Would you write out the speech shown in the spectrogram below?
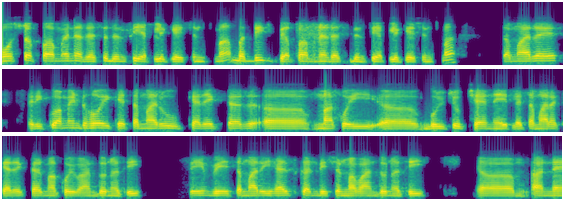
most of permanent residency એપ્લિકેશન્સમાં બધી જ પર્મનન્ટ રેસિડેન્સી એપ્લિકેશન્સમાં તમારે રિક્વાયરમેન્ટ હોય કે તમારું કેરેક્ટરમાં કોઈ ભૂલચૂક છે નહીં, એટલે તમારા કેરેક્ટરમાં કોઈ વાંધો નથી. સેમ વે તમારી હેલ્થ કન્ડિશનમાં વાંધો નથી. અને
